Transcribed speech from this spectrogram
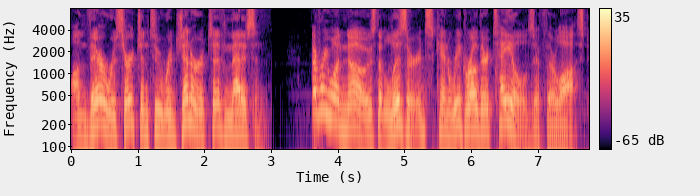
on their research into regenerative medicine. Everyone knows that lizards can regrow their tails if they're lost.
